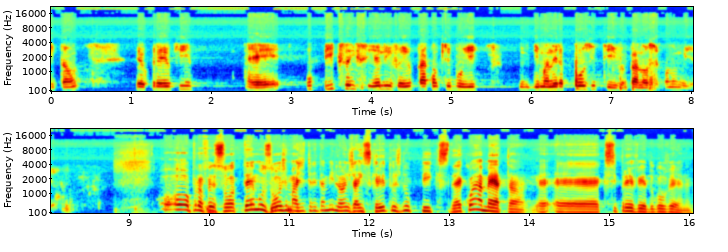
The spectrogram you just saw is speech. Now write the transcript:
Então, eu creio que é, o Pix em si ele veio para contribuir de maneira positiva para a nossa economia. Ô, professor, temos hoje mais de 30 milhões já inscritos no PIX, né? Qual é a meta é, é, que se prevê do governo?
